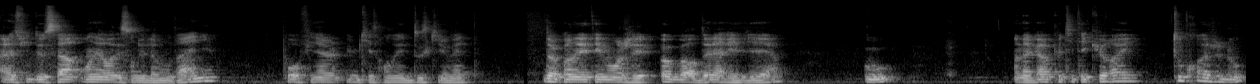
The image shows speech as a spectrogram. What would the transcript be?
À la suite de ça, on est redescendu de la montagne pour au final une petite randonnée de 12 km. Donc on a été manger au bord de la rivière où on avait un petit écureuil tout proche de nous.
